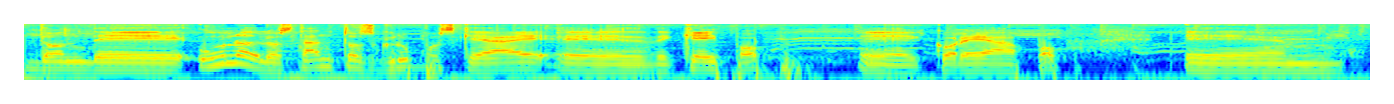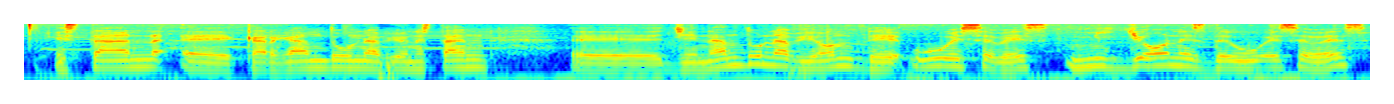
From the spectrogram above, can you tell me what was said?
donde uno de los tantos grupos que hay eh, de K-pop, Corea Pop, eh, están eh, cargando un avión, están eh, llenando un avión de USBs, millones de USBs,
